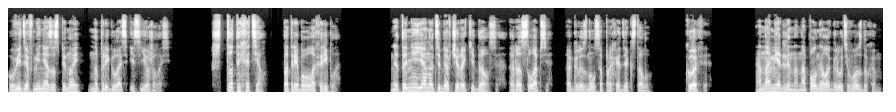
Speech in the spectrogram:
Увидев меня за спиной, напряглась и съежилась. «Что ты хотел?» — потребовала хрипло. «Это не я на тебя вчера кидался. Расслабься», — огрызнулся, проходя к столу. Кофе. Она медленно наполнила грудь воздухом,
